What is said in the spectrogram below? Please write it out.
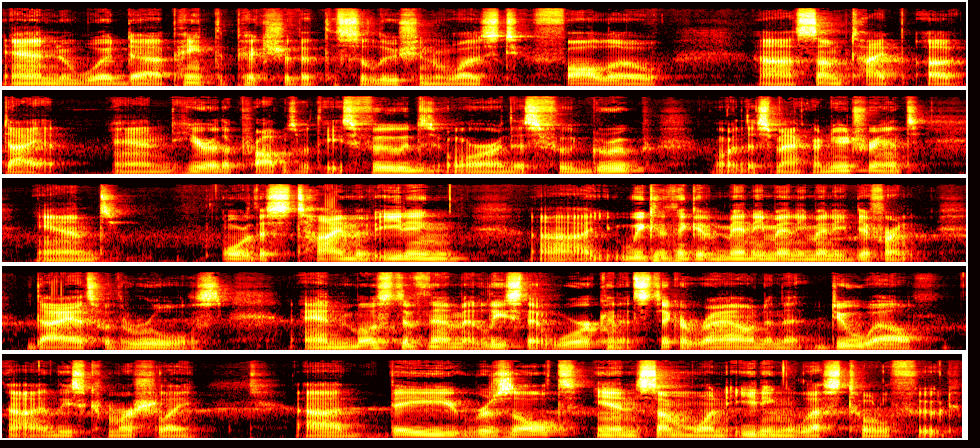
and would uh, paint the picture that the solution was to follow uh, some type of diet. And here are the problems with these foods or this food group or this macronutrient and or this time of eating. Uh, we can think of many, many, many different diets with rules. And most of them, at least that work and that stick around and that do well, uh, at least commercially, uh, they result in someone eating less total food.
